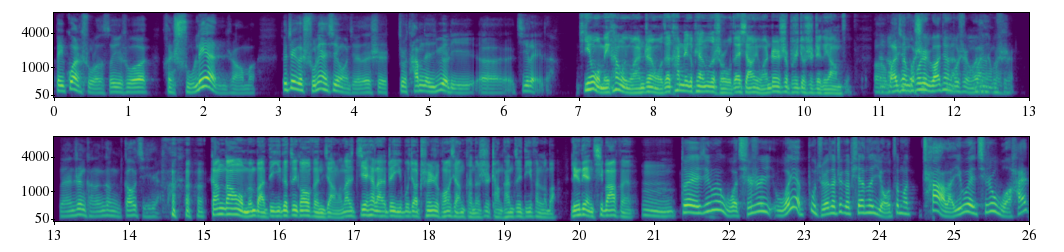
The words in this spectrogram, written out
被灌输了，所以说很熟练，你知道吗？就这个熟练性，我觉得是就是他们的阅历呃积累的。因为我没看过《永安镇》，我在看这个片子的时候，我在想《永安镇》是不是就是这个样子？呃，完全不是，完全不是，完全不是。永安镇可能更高级一点吧。刚刚我们把第一个最高分讲了，那接下来这一部叫《春日狂想》，可能是场刊最低分了吧？零点七八分。嗯，对，因为我其实我也不觉得这个片子有这么差了，因为其实我还。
